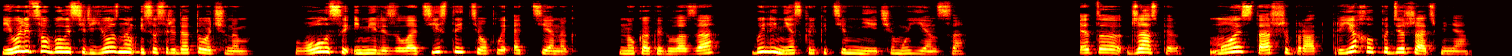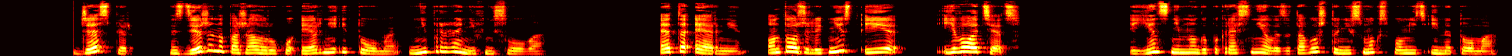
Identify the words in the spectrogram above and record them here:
Его лицо было серьезным и сосредоточенным, волосы имели золотистый теплый оттенок, но, как и глаза, были несколько темнее, чем у Йенса. «Это Джаспер, мой старший брат приехал поддержать меня. Джеспер сдержанно пожал руку Эрни и Тома, не проронив ни слова. Это Эрни. Он тоже лютнист и... его отец. Йенс немного покраснел из-за того, что не смог вспомнить имя Тома.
